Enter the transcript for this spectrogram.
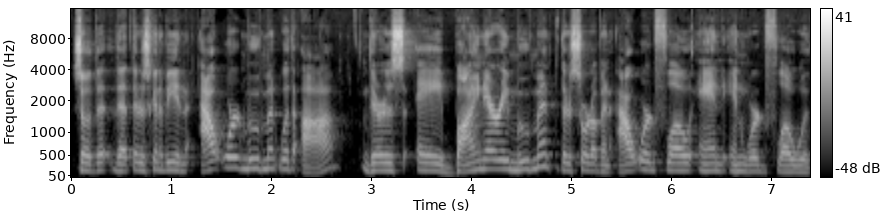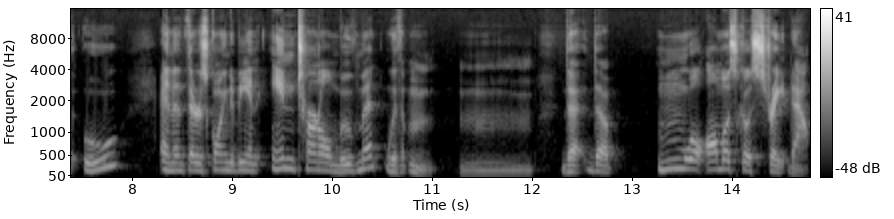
So that, that there's going to be an outward movement with ah. There's a binary movement. There's sort of an outward flow and inward flow with oo. And then there's going to be an internal movement with mm. mm. The, the mm will almost go straight down.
